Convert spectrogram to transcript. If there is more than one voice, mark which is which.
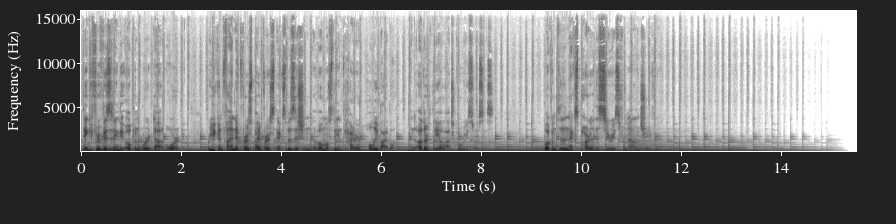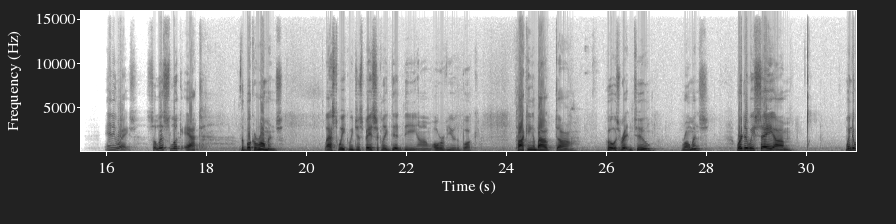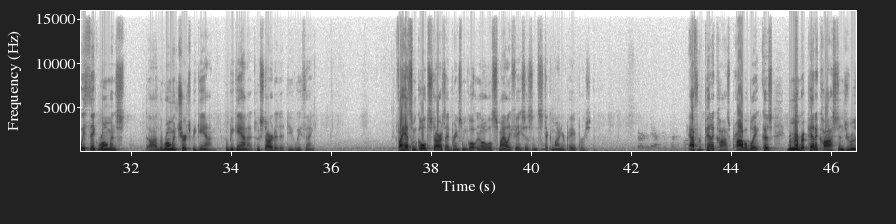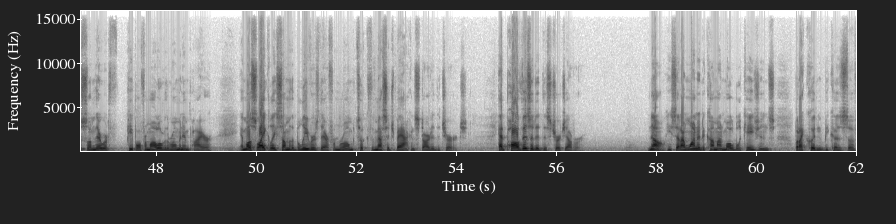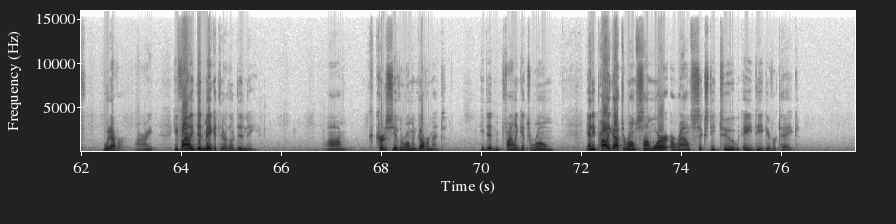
Speaker 1: Thank you for visiting the openword.org, where you can find a verse by verse exposition of almost the entire Holy Bible and other theological resources. Welcome to the next part of this series from Alan Schaefer.
Speaker 2: Anyways, so let's look at the book of Romans. Last week we just basically did the um, overview of the book, talking about uh, who it was written to, Romans. Where did we say, um, when do we think Romans, uh, the Roman church began? Who began it? Who started it, do we think? If I had some gold stars, I'd bring some gold, you know, little smiley faces and stick them on your papers. Started After Pentecost, probably, because remember at Pentecost in Jerusalem, there were people from all over the Roman Empire, and most likely some of the believers there from Rome took the message back and started the church. Had Paul visited this church ever? No. He said, I wanted to come on multiple occasions, but I couldn't because of whatever, all right? He finally did make it there, though, didn't he? Um, courtesy of the Roman government. He did finally get to Rome. And he probably got to Rome somewhere around 62 AD, give or take.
